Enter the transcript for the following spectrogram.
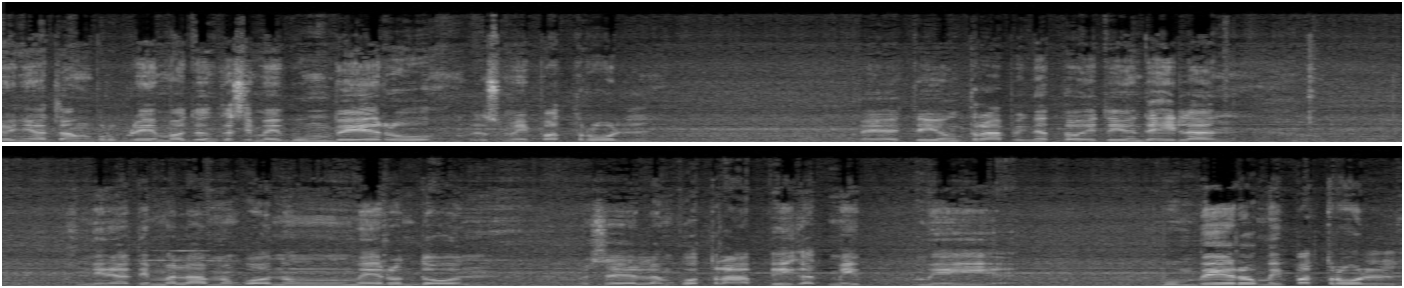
Meron yatang problema doon kasi may bumbero, tapos may patrol. Kaya ito yung traffic na to, ito yung dahilan. Hindi natin malaman kung anong meron doon. Kasi alam ko traffic at may may bumbero, may patrol.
